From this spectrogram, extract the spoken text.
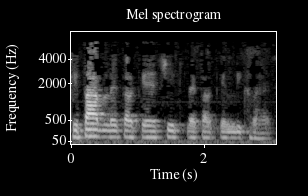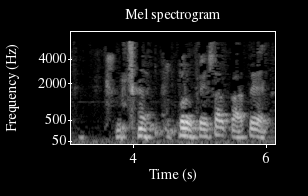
किताब लेकर के, चीट लेकर के लिख रहे थे। प्रोफेसर कहते हैं,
